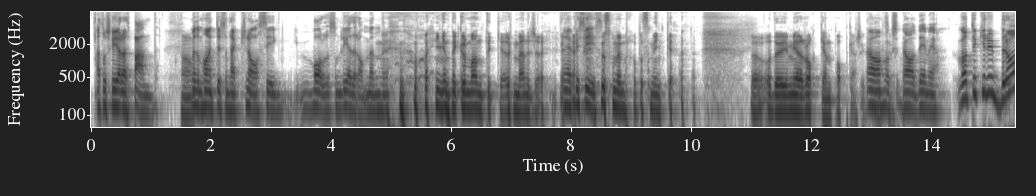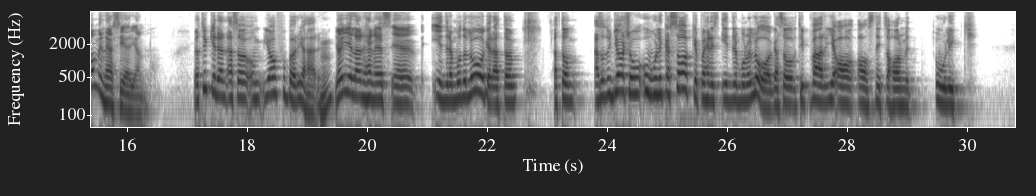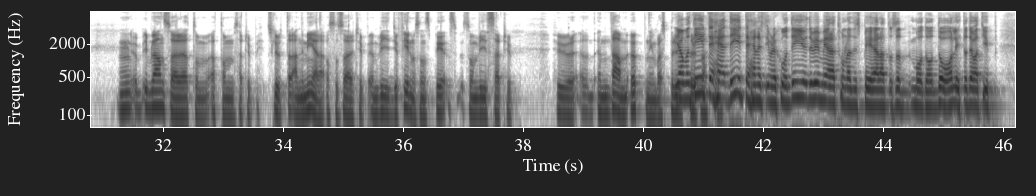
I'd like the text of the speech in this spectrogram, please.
att de ska göra ett band. Ja. Men de har inte sån här knasig boll som leder dem. Men Nej, det var ingen nekromantiker manager nej, precis. som är bra på att sminka. Och det är ju mer rock än pop kanske. Ja, också, ja, det är med. Vad tycker du är bra med den här serien? Jag tycker den, alltså om jag får börja här. Mm. Jag gillar hennes eh, inre monologer, att de, att de, alltså de gör så olika saker på hennes inre monolog. Alltså typ varje av, avsnitt så har de ett olik... Mm, ibland så är det att de, att de så typ slutar animera och så, så är det typ en videofilm som, spe, som visar typ hur en- dammöppning bara sprutar Ja men det är, inte, det är inte hennes imitation, det är ju det är mer att hon hade spelat och så mådde hon dåligt och det var typ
